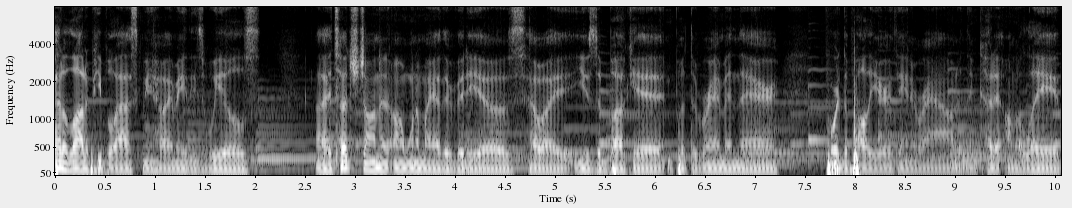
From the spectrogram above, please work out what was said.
had a lot of people ask me how I made these wheels. I touched on it on one of my other videos, how I used a bucket and put the rim in there, poured the polyurethane around, and then cut it on a lathe.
